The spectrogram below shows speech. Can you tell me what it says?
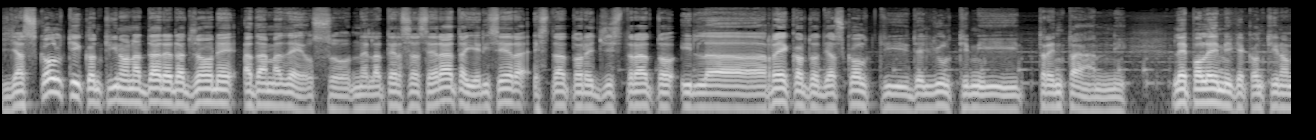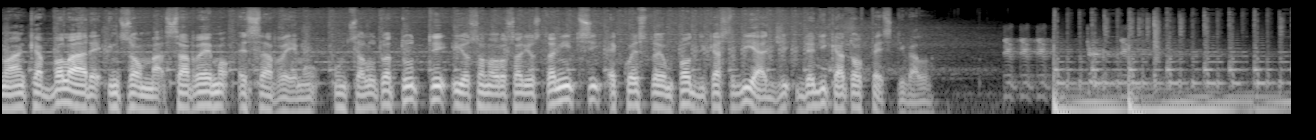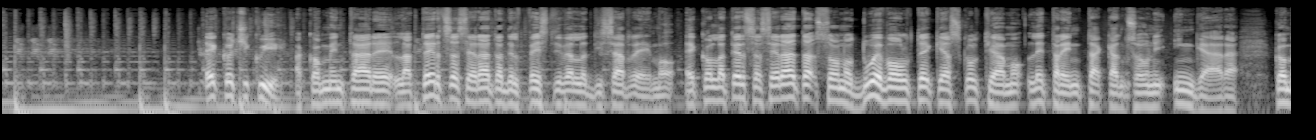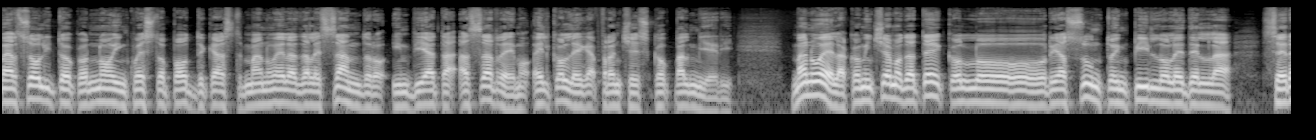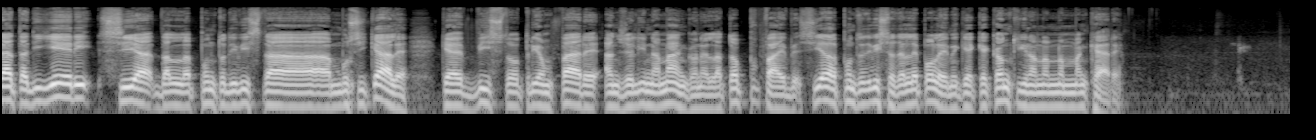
Gli ascolti continuano a dare ragione ad Amadeus. Nella terza serata, ieri sera, è stato registrato il eh, record di ascolti degli ultimi 30 anni. Le polemiche continuano anche a volare, insomma, Sanremo e Sanremo. Un saluto a tutti, io sono Rosario Stanizzi e questo è un podcast viaggi dedicato al festival. Eccoci qui a commentare la terza serata del Festival di Sanremo e con la terza serata sono due volte che ascoltiamo le 30 canzoni in gara. Come al solito con noi in questo podcast Manuela D'Alessandro inviata a Sanremo e il collega Francesco Palmieri. Manuela, cominciamo da te con lo riassunto in pillole della serata di ieri, sia dal punto di vista musicale, che ha visto trionfare Angelina Mango nella top 5, sia dal punto di vista delle polemiche che continuano a non mancare.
